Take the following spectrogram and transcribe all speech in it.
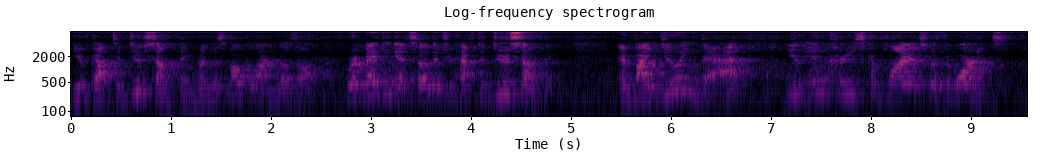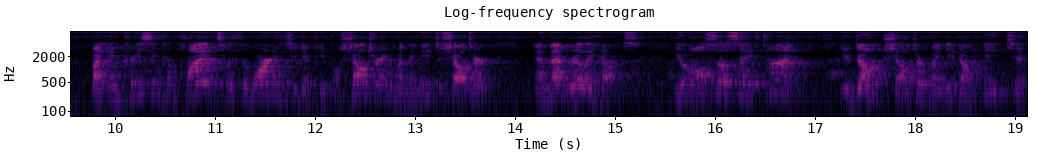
You've got to do something when the smoke alarm goes off. We're making it so that you have to do something. And by doing that, you increase compliance with the warnings. By increasing compliance with the warnings, you get people sheltering when they need to shelter, and that really helps. You also save time. You don't shelter when you don't need to.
